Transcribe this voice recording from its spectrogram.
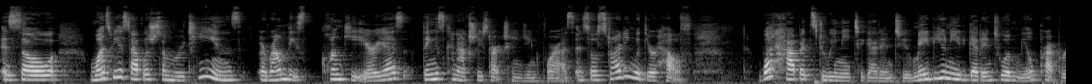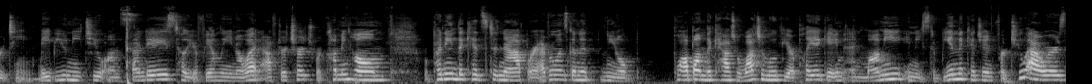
And so once we establish some routines around these clunky areas, things can actually start changing for us. And so starting with your health, what habits do we need to get into? Maybe you need to get into a meal prep routine. Maybe you need to on Sundays tell your family, you know what, after church, we're coming home, we're putting the kids to nap, or everyone's gonna, you know, plop on the couch and watch a movie or play a game, and mommy needs to be in the kitchen for two hours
